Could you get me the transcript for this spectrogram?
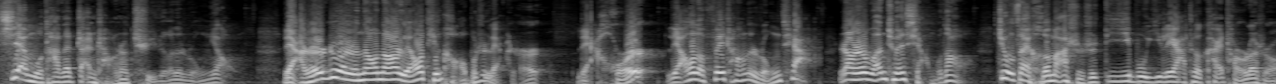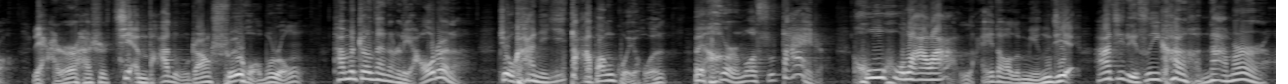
羡慕他在战场上取得的荣耀，俩人热热闹闹聊挺好，不是俩人俩魂儿聊得非常的融洽，让人完全想不到。就在《荷马史诗》第一部《伊利亚特》开头的时候，俩人还是剑拔弩张、水火不容。他们正在那聊着呢，就看见一大帮鬼魂被赫尔墨斯带着，呼呼啦啦来到了冥界。阿基里斯一看，很纳闷啊，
